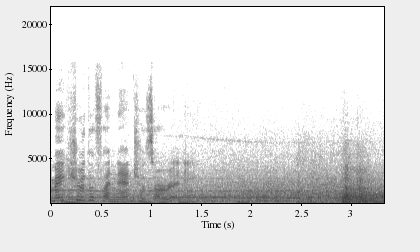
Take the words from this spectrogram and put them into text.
make sure the financials are ready.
